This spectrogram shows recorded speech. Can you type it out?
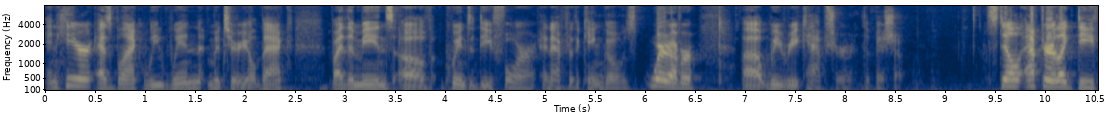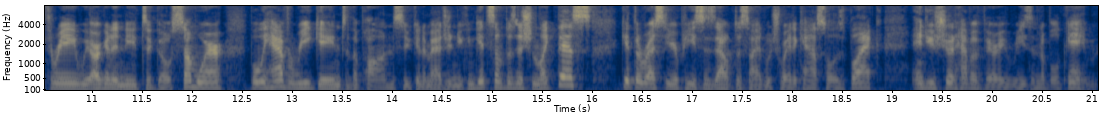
And here, as black, we win material back by the means of queen to d4. And after the king goes wherever, uh, we recapture the bishop. Still, after like d3, we are going to need to go somewhere, but we have regained the pawn, so you can imagine you can get some position like this, get the rest of your pieces out, decide which way to castle is black, and you should have a very reasonable game.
